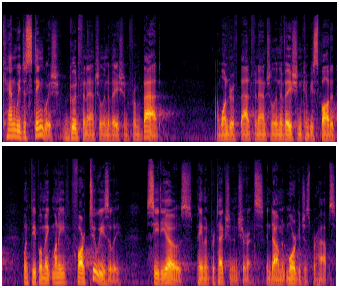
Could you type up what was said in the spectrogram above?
can we distinguish good financial innovation from bad? I wonder if bad financial innovation can be spotted when people make money far too easily CDOs, payment protection insurance, endowment mortgages, perhaps.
